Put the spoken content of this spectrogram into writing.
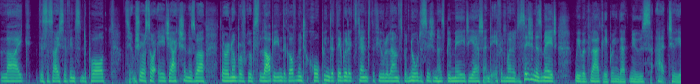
like the Society of Vincent de Paul. I'm sure I saw Age Action as well. There are a number of groups lobbying the government, hoping that they will extend the fuel allowance, but no decision has been made yet. And if and when a decision is made, we will gladly bring that news uh, to you.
